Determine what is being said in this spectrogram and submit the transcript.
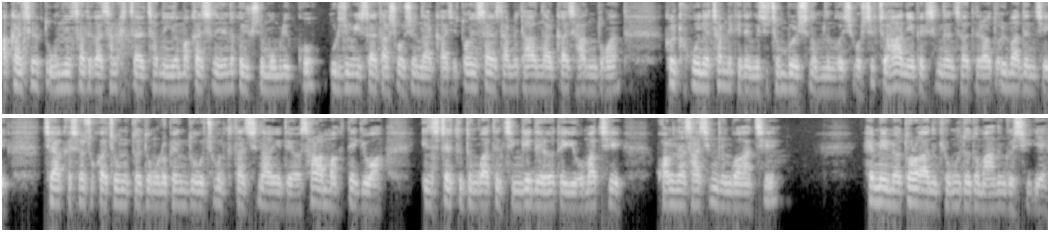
악한 세력도 우는 사대가 장기자를 찾는 연막한 신은 연약한 육신의 몸을 입고 우리 중 이스라엘 다시 오시는 날까지 또 인사의 삶이 다한 날까지 사는 동안 그렇게 구원에 참여하게 된 것이 전부일 수는 없는 것이고 실제 하나님의 백성된 자들라도 얼마든지 제약의 세속과 종들 등으로 뱅두고 죽은 듯한 신앙이 되어 사람 막대기와 인스체트 등과 같은 징계들을 허대기고 마치 광야 40년과 같이 헤매며 돌아가는 경우들도 많은 것이기에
